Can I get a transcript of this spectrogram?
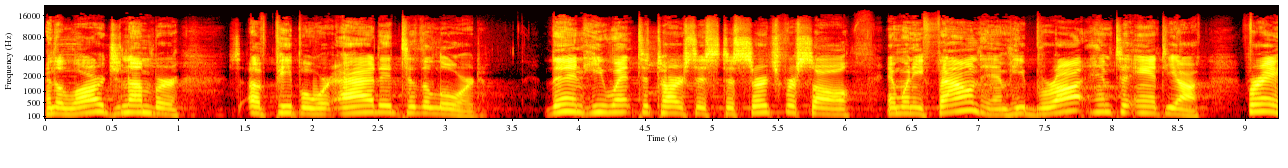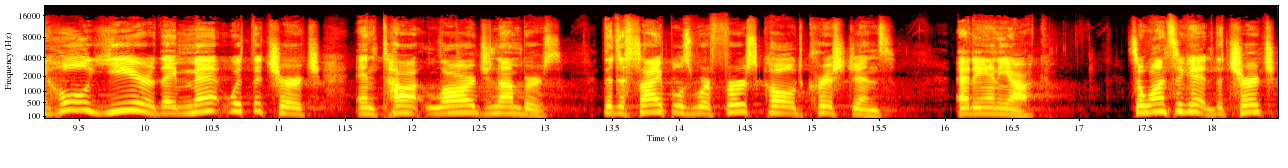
And a large number of people were added to the Lord. Then he went to Tarsus to search for Saul, and when he found him, he brought him to Antioch. For a whole year they met with the church and taught large numbers. The disciples were first called Christians at Antioch. So, once again, the church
